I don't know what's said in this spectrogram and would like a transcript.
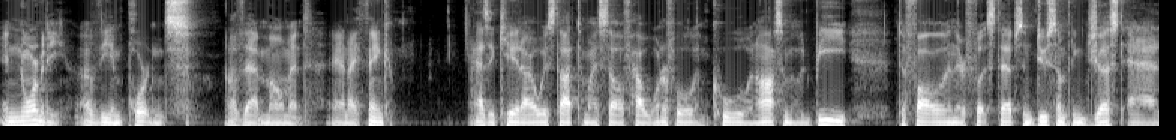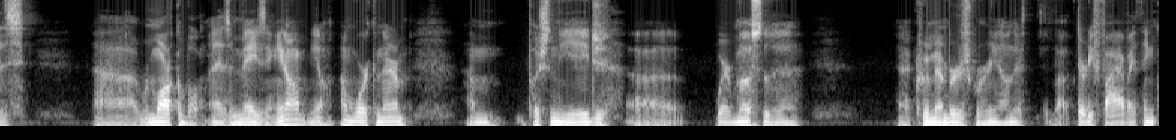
enormity of the importance of that moment." And I think as a kid, I always thought to myself how wonderful and cool and awesome it would be to follow in their footsteps and do something just as uh, remarkable and as amazing. You know, I'm, you know, I'm working there. I'm, I'm pushing the age uh, where most of the uh, crew members were, you know, they're about 35. I think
